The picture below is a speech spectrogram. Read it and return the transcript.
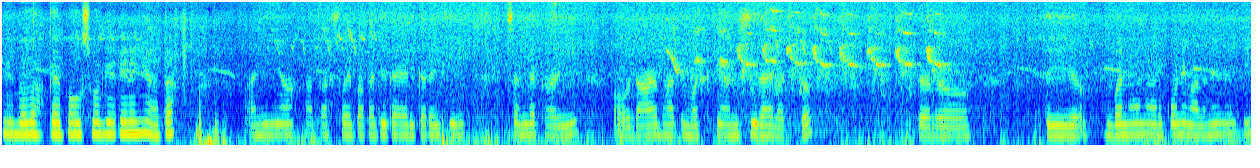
हे बघा काय पाऊस वगैरे नाही आहे आता. आणि आता स्वयंपाकाची तयारी करायची आहे. संध्याकाळी डाळ भात मटकी आणि शिरा आहे वाटतं. तर ते बनवणार कोणी मला नाही माहिती.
